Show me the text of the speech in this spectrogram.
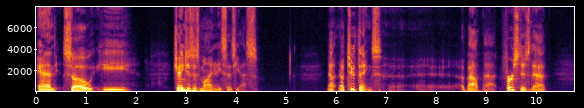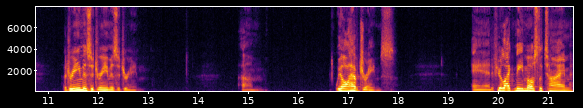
And so he changes his mind and he says yes. Now, now two things uh, about that. First is that a dream is a dream is a dream. Um, we all have dreams. And if you're like me, most of the time,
